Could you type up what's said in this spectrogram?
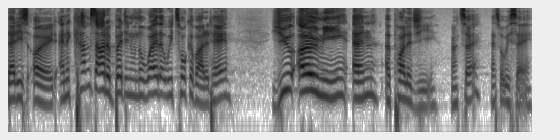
that is owed. And it comes out a bit in the way that we talk about it, hey? You owe me an apology. Not so? That's what we say.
